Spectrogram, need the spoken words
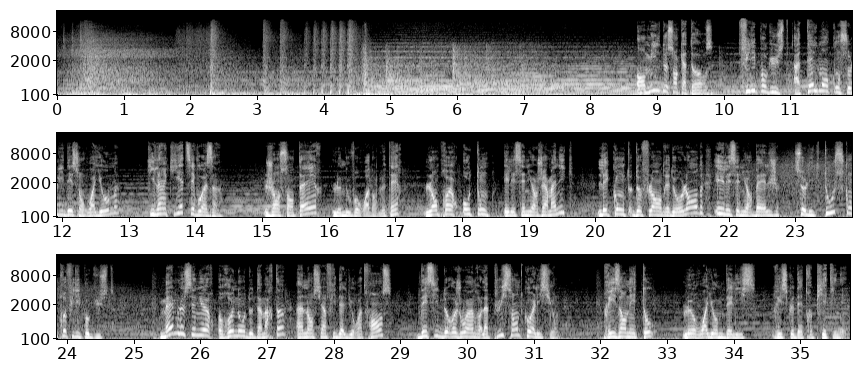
En 1214, Philippe Auguste a tellement consolidé son royaume qu'il inquiète ses voisins. Jean Santerre, le nouveau roi d'Angleterre, l'empereur Othon et les seigneurs germaniques, les comtes de Flandre et de Hollande et les seigneurs belges se liguent tous contre Philippe Auguste. Même le seigneur Renaud de Damartin, un ancien fidèle du roi de France, décide de rejoindre la puissante coalition. Pris en étau, le royaume d'Hélice risque d'être piétiné.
